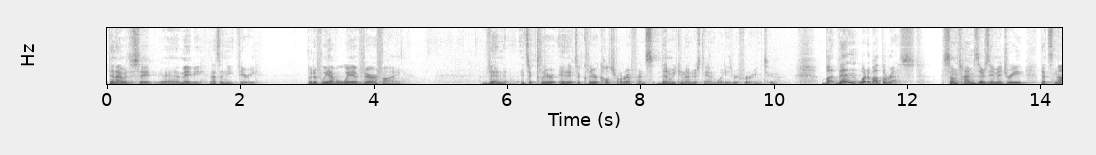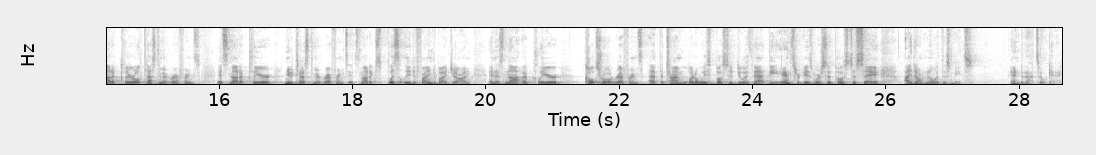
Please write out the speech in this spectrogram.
then I would just say, yeah, maybe, that's a neat theory. But if we have a way of verifying, then it's a clear and it's a clear cultural reference, then we can understand what he's referring to. But then what about the rest? Sometimes there's imagery that's not a clear Old Testament reference, it's not a clear New Testament reference, it's not explicitly defined by John, and it's not a clear cultural reference at the time. What are we supposed to do with that? The answer is we're supposed to say, I don't know what this means. And that's okay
